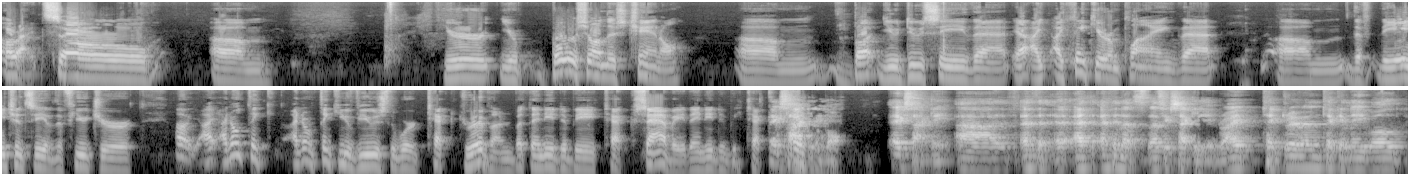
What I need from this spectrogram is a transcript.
all right. So um, you're you're bullish on this channel, um, but you do see that. I, I think you're implying that um, the the agency of the future. Uh, I, I, don't think I don't think you've used the word tech driven, but they need to be tech savvy. They need to be tech exactly. capable. Exactly. Uh, I, th- I, th- I, think that's that's exactly it, right? Tech driven, tech enabled,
